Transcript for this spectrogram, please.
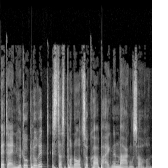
Beta-Hydrochlorid ist das Pendant zur körpereigenen Magensäure.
